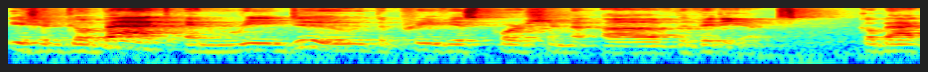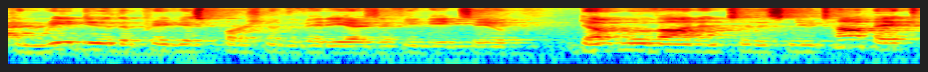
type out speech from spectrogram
you should go back and redo the previous portion of the videos. Go back and redo the previous portion of the videos if you need to. Don't move on into this new topic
